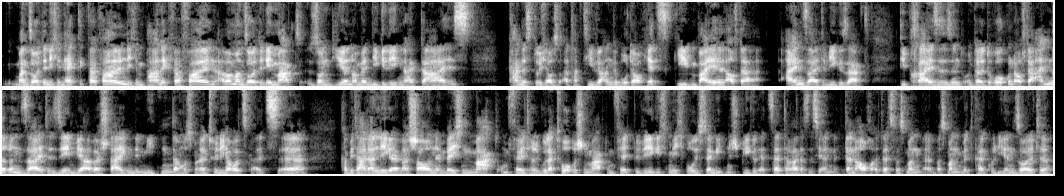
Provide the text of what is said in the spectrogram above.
Man sollte nicht in Hektik verfallen, nicht in Panik verfallen, aber man sollte den Markt sondieren und wenn die Gelegenheit da ist, kann es durchaus attraktive Angebote auch jetzt geben, weil auf der einen Seite, wie gesagt, Die Preise sind unter Druck und auf der anderen Seite sehen wir aber steigende Mieten. Da muss man natürlich auch als, als äh, Kapitalanleger immer schauen, in welchem Marktumfeld, regulatorischen Marktumfeld bewege ich mich, wo ist der Mietenspiegel etc. Das ist ja dann auch etwas, was man, was man mit kalkulieren sollte.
